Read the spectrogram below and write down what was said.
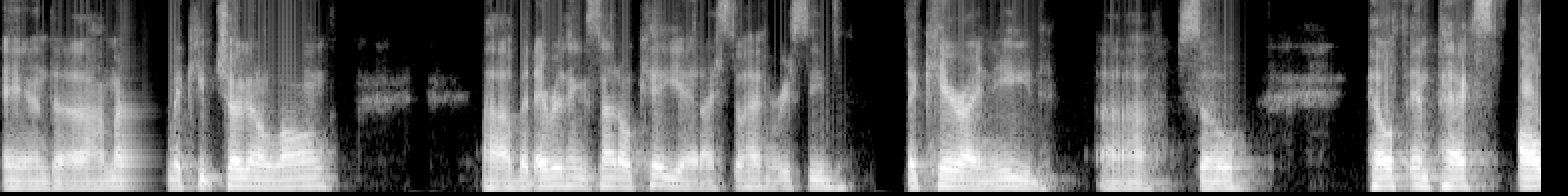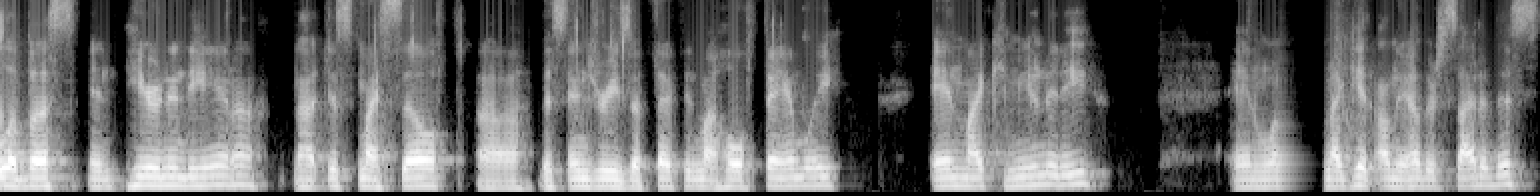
And uh, I'm gonna keep chugging along. Uh, But everything's not okay yet. I still haven't received the care I need. Uh, So health impacts all of us in here in Indiana, not just myself. Uh, This injury has affected my whole family and my community. And when I get on the other side of this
